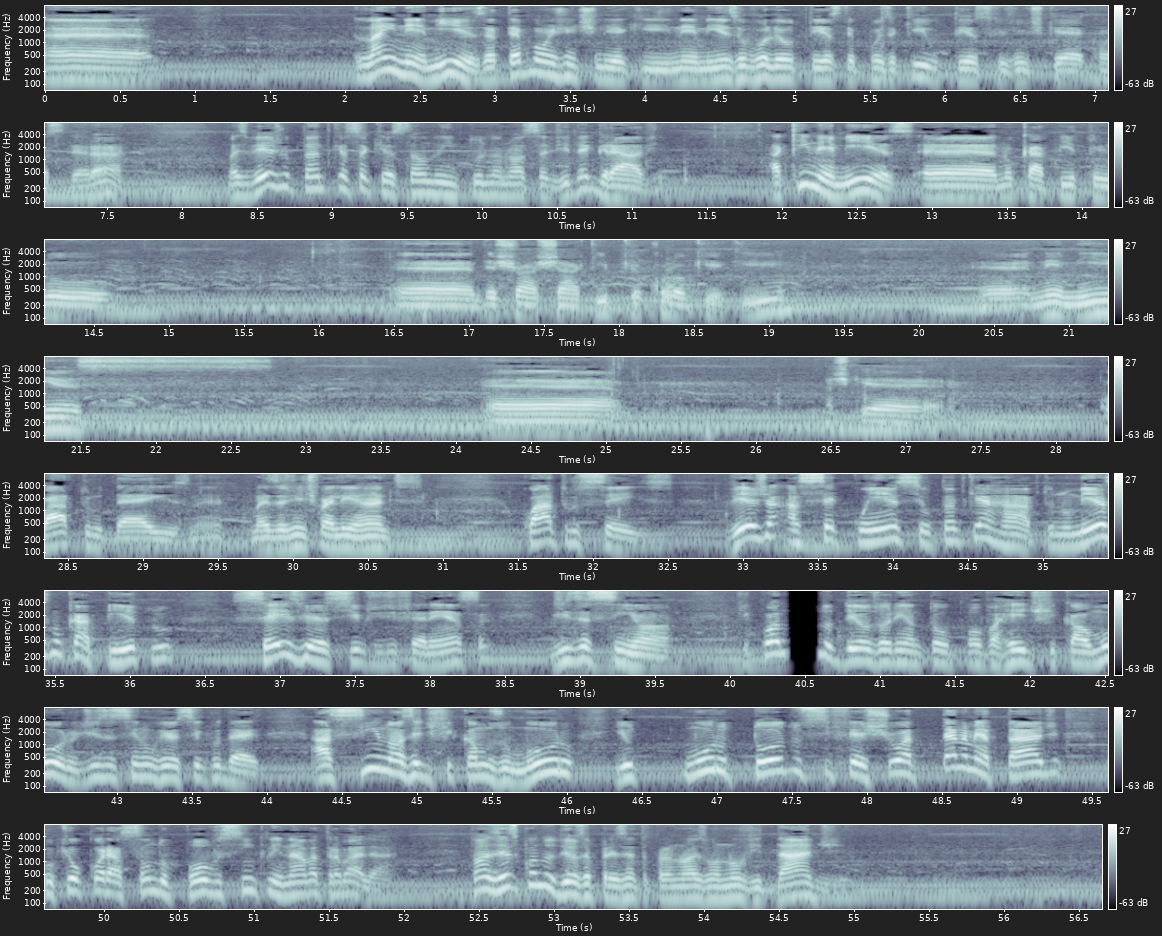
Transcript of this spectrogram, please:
é, lá em Neemias, é até bom a gente ler aqui Neemias, eu vou ler o texto depois aqui, o texto que a gente quer considerar, mas veja o tanto que essa questão do entulho na nossa vida é grave. Aqui em Neemias, é, no capítulo é, deixa eu achar aqui, porque eu coloquei aqui. É, Neemias. É, acho que é 4.10, né? Mas a gente vai ler antes. 4.6. Veja a sequência, o tanto que é rápido. No mesmo capítulo, seis versículos de diferença, diz assim, ó, que quando Deus orientou o povo a reedificar o muro, diz assim no versículo 10: Assim nós edificamos o muro, e o muro todo se fechou até na metade, porque o coração do povo se inclinava a trabalhar. Então, às vezes, quando Deus apresenta para nós uma novidade,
